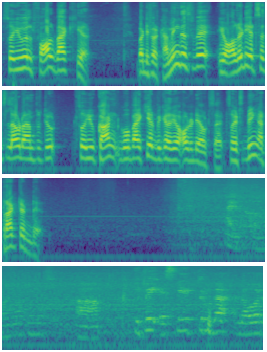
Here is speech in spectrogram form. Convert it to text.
So you will fall back here. But if you are coming this way you are already at such loud amplitude so you can't go back here because you are already outside. So it is being attracted there. And uh, one more thing is, uh, if we escape through the lower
